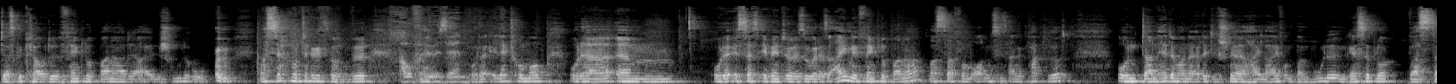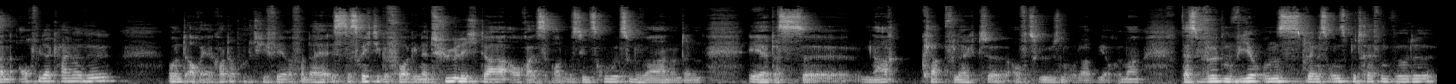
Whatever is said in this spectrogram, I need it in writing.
das geklaute Fanclub-Banner der alten Schule, oh, was da runtergezogen wird. Auflösen. Oder Elektromob. Oder, ähm, oder ist das eventuell sogar das eigene Fanclub-Banner, was da vom Ordnungsdienst angepackt wird. Und dann hätte man da relativ schnell High Life und Bambule im Gästeblock, was dann auch wieder keiner will und auch eher kontraproduktiv wäre. Von daher ist das richtige Vorgehen natürlich da auch als Ordnungsdienst Ruhe zu bewahren und dann eher das äh, Nachklapp vielleicht äh, aufzulösen oder wie auch immer. Das würden wir uns, wenn es uns betreffen würde,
